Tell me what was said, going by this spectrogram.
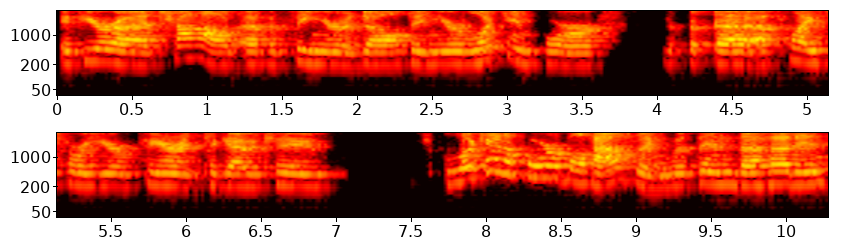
if you're a child of a senior adult and you're looking for a, a place for your parent to go to, look at affordable housing within the HUD, in,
